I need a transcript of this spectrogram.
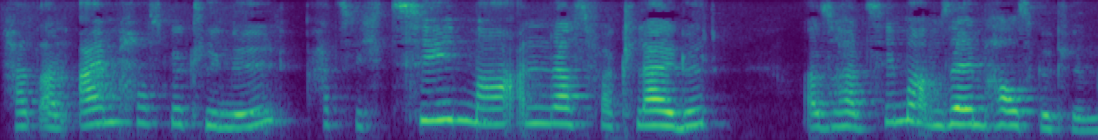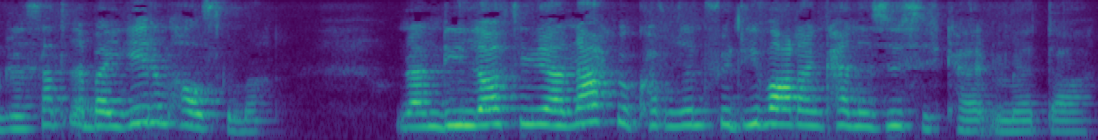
hat an einem Haus geklingelt, hat sich zehnmal anders verkleidet, also hat zehnmal am selben Haus geklingelt. Das hat er bei jedem Haus gemacht. Und dann die Leute, die danach gekommen sind, für die war dann keine Süßigkeiten mehr da.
